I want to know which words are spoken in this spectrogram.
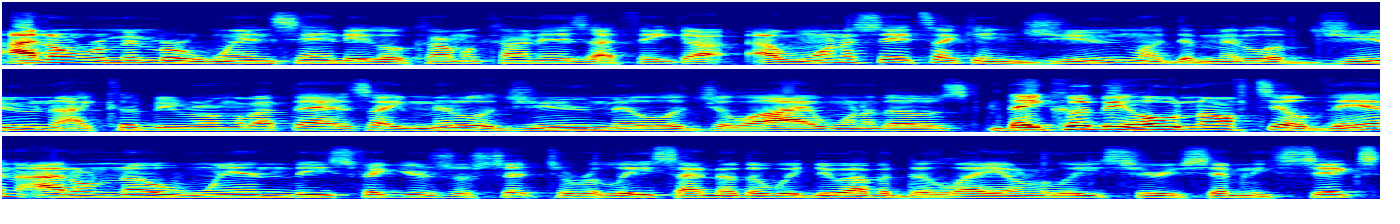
I don't remember when San Diego Comic Con is. I think I, I want to say it's like in June, like the middle of June. I could be wrong about that. It's like middle of June, middle of July, one of those. They could be holding off till then. I don't know when these figures are set to release. I know that we do have a delay on Elite Series 76,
